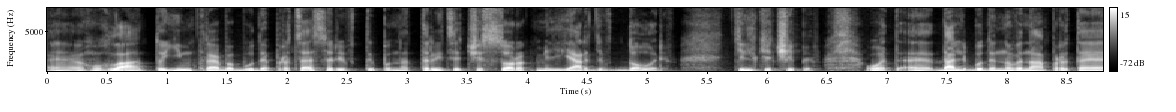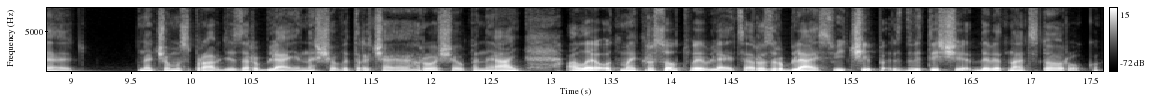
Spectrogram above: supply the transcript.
е, Гугла, то їм треба буде процесорів типу на 30 чи 40 мільярдів доларів, тільки чіпів. От е, далі буде новина про те, на чому справді заробляє, на що витрачає гроші OpenAI. Але от Microsoft, виявляється, розробляє свій чіп з 2019 року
